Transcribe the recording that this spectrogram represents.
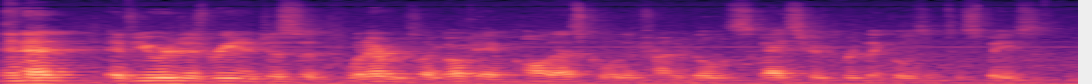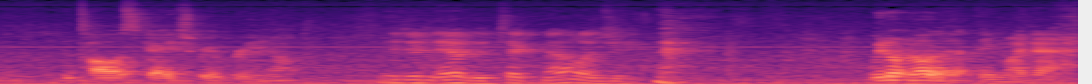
and that if you were to just read it just uh, whatever, it's like okay, oh that's cool. They're trying to build a skyscraper that goes into space, the tallest skyscraper, you know. They didn't have the technology. We don't know that they might have.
